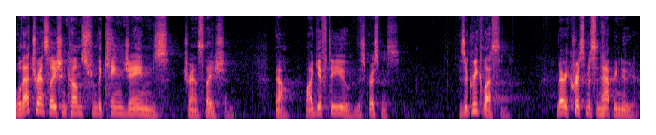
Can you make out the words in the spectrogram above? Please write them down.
Well, that translation comes from the King James translation. Now, my gift to you this Christmas is a Greek lesson. Merry Christmas and Happy New Year.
